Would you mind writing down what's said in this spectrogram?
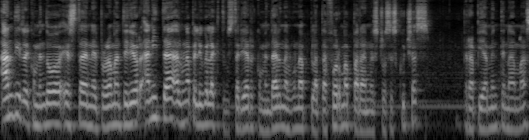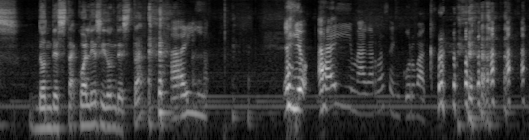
Andy recomendó esta en el programa anterior. Anita, ¿alguna película que te gustaría recomendar en alguna plataforma para nuestros escuchas? Rápidamente nada más. ¿Dónde está? ¿Cuál es y dónde está? Ay. Yo, ay, me agarras en curva.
